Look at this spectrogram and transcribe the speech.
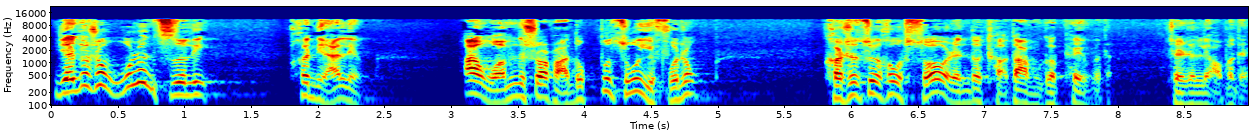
也就是无论资历和年龄，按我们的说法都不足以服众。可是最后所有人都挑大拇哥佩服他，这人了不得。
